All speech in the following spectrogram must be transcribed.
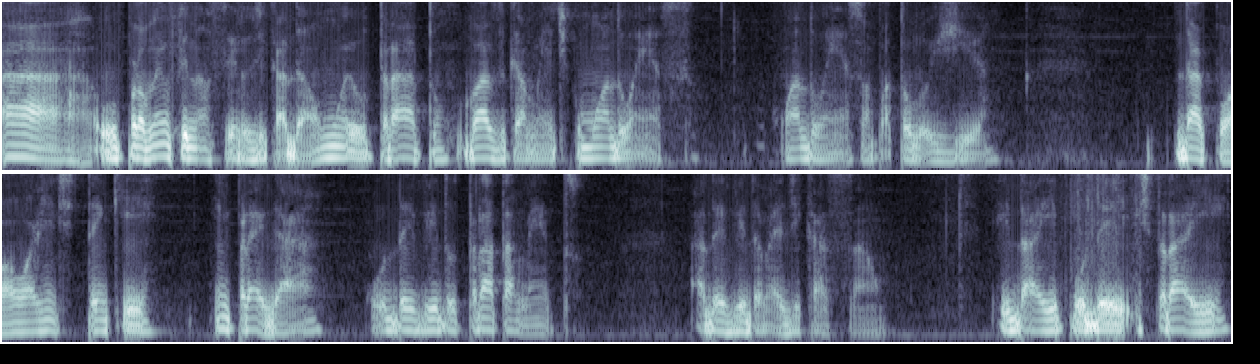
Ah, o problema financeiro de cada um eu trato basicamente como uma doença, uma doença, uma patologia da qual a gente tem que empregar o devido tratamento, a devida medicação e daí poder extrair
